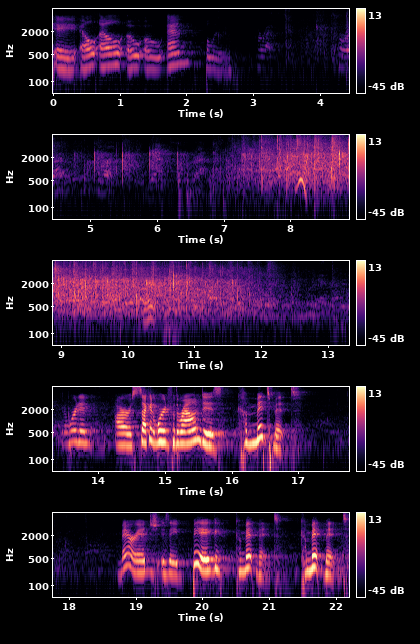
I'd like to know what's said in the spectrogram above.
B A L L O O N, balloon. Correct. Correct. Correct. Correct. Great. Word in our second word for the round is commitment. Marriage is a big commitment. Commitment.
